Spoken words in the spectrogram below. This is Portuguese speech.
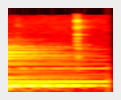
Música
